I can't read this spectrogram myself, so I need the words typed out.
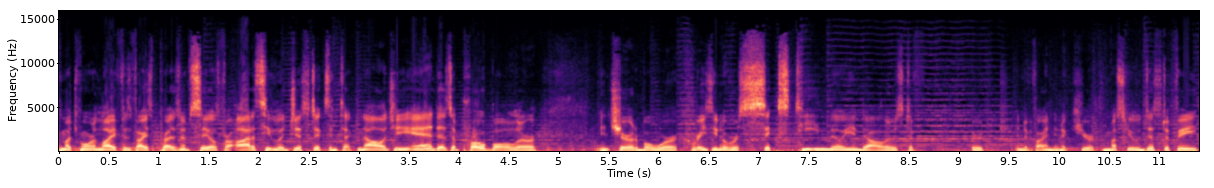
much more in life as vice president of sales for Odyssey Logistics and Technology and as a Pro Bowler in charitable work, raising over $16 million to research into finding a cure for muscular dystrophy,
